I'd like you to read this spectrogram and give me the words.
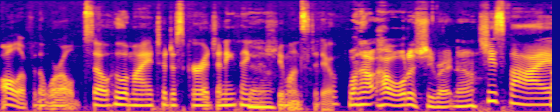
all over the world. So who am I to discourage anything Yeah. that she wants to do? Well, how, how old is she right now? She's five.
